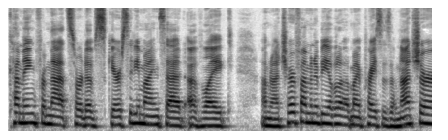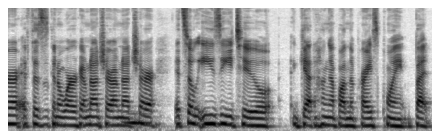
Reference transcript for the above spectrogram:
coming from that sort of scarcity mindset of like i'm not sure if i'm going to be able to have my prices. I'm not sure if this is going to work. I'm not sure. I'm not mm-hmm. sure it's so easy to get hung up on the price point. But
